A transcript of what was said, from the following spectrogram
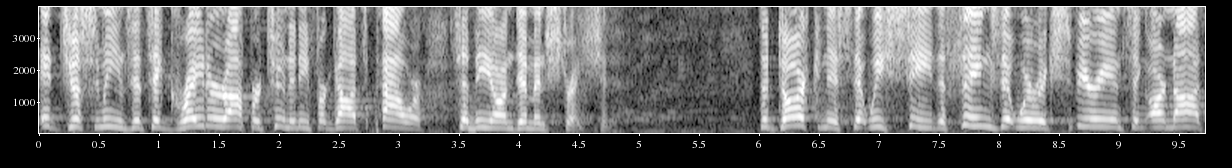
it just means it's a greater opportunity for God's power to be on demonstration. The darkness that we see, the things that we're experiencing are not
